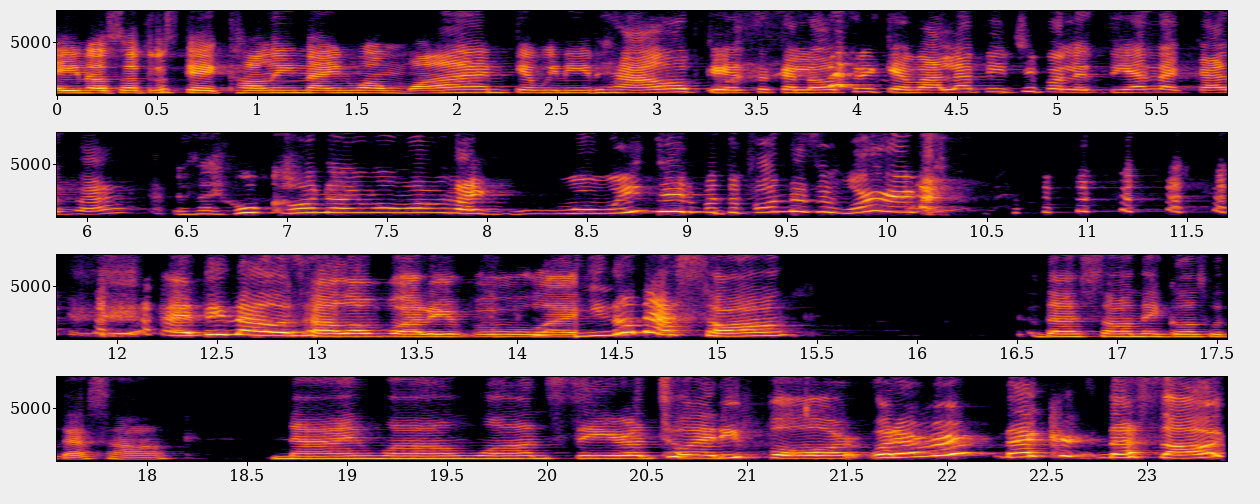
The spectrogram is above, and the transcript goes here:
Y nosotros que calling 911, que we need help, que esto, que el otro, y que va la pinche policía a la casa. It's like, who called 911? We're like, well, we did, but the phone doesn't work. I think that was hella funny, fool. Like, you know that song? The song that goes with that song. 911024, whatever that that song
